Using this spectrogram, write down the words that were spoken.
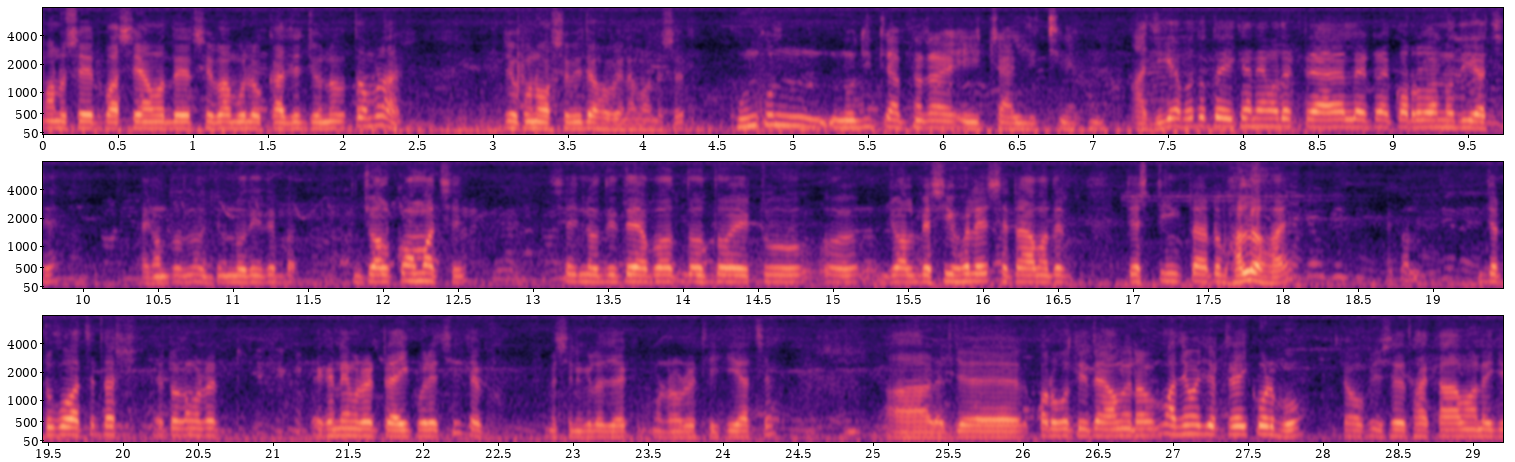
মানুষের পাশে আমাদের সেবামূলক কাজের জন্য তো আমরা যে কোনো অসুবিধা হবে না মানুষের কোন কোন নদীতে আপনারা এই ট্রায়াল দিচ্ছেন এখন? আজকে আপাতত এখানে আমাদের ট্রায়াল এটা করলা নদী আছে। এখন তো নদীতে জল কম আছে। সেই নদীতে আপাতত একটু জল বেশি হলে সেটা আমাদের টেস্টিংটা একটু ভালো হয়। এখন যেটুকু আছে তার এটুকু আমরা এখানে আমরা ট্রাই করেছি। যাক মেশিনগুলো যাক মোটামুটি ঠিকই আছে। আর যে পরবর্তীতে আমরা মাঝে মাঝে ট্রাই করব। যে অফিসে থাকা মানে কি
